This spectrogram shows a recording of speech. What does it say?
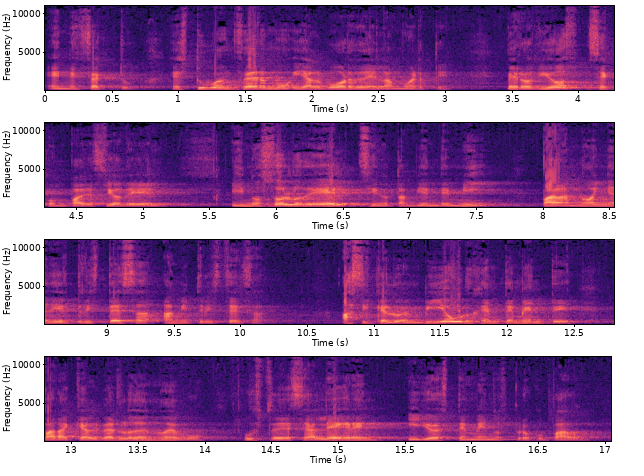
En efecto, estuvo enfermo y al borde de la muerte, pero Dios se compadeció de él y no solo de él, sino también de mí, para no añadir tristeza a mi tristeza. Así que lo envío urgentemente para que al verlo de nuevo ustedes se alegren y yo esté menos preocupado.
